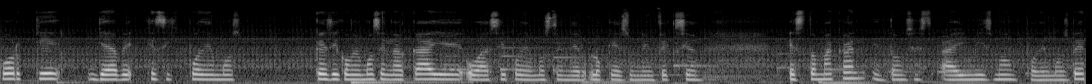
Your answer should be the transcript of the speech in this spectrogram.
porque ya ve que si podemos, que si comemos en la calle o así podemos tener lo que es una infección estomacal, entonces ahí mismo podemos ver.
